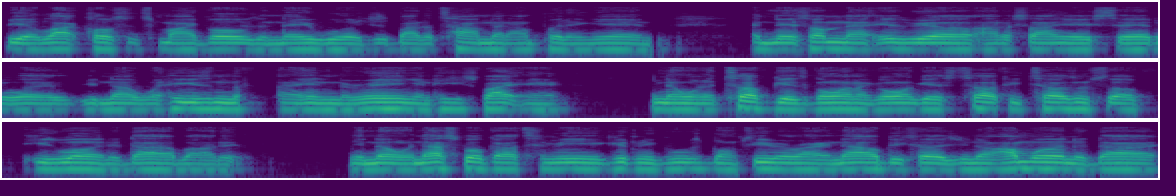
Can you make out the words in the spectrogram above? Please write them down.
be a lot closer to my goals than they would just by the time that I'm putting in. And then something that Israel Adesanya said was, you know, when he's in the in the ring and he's fighting, you know, when the tough gets going and going gets tough, he tells himself he's willing to die about it. You know, and that spoke out to me. It gives me goosebumps even right now because you know I'm willing to die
